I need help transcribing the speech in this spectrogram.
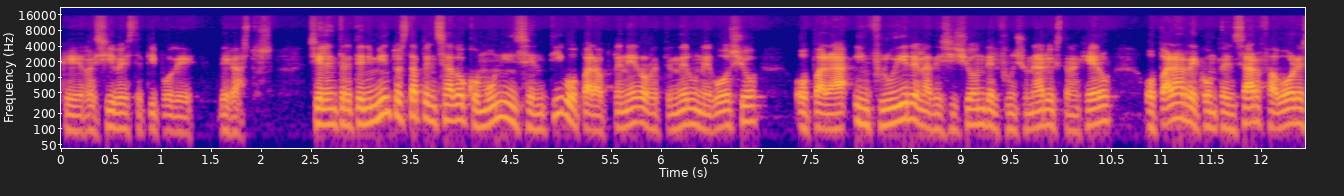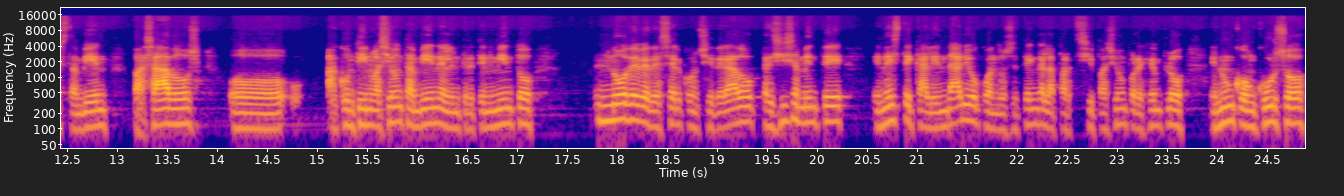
que recibe este tipo de, gastos. Si el entretenimiento está pensado como un incentivo para obtener o retener un negocio o para influir en la decisión del funcionario extranjero o para recompensar favores también pasados o a continuación también el entretenimiento no debe de ser considerado precisamente en este calendario cuando se tenga la participación, por ejemplo, en un concurso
